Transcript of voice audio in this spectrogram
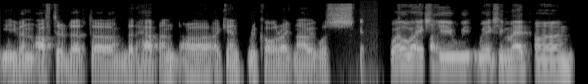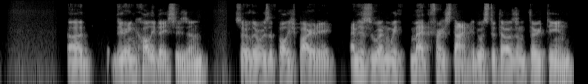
even after that uh, that happened. Uh, I can't recall right now. It was Well, we actually we, we actually met on uh, during holiday season. So there was a Polish party, and this is when we met first time. It was 2013.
